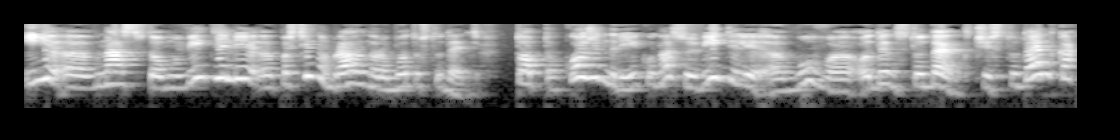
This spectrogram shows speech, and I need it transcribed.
і е, в нас в тому відділі е, постійно брали на роботу студентів. Тобто, кожен рік у нас у відділі е, був один студент чи студентка,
